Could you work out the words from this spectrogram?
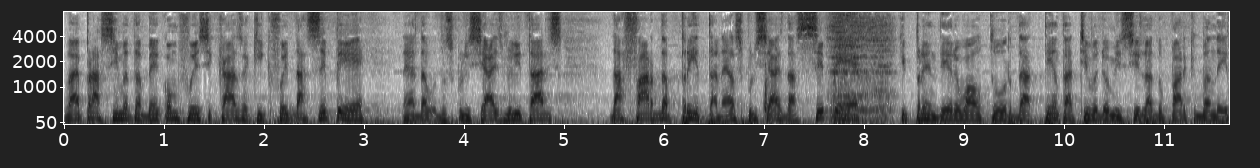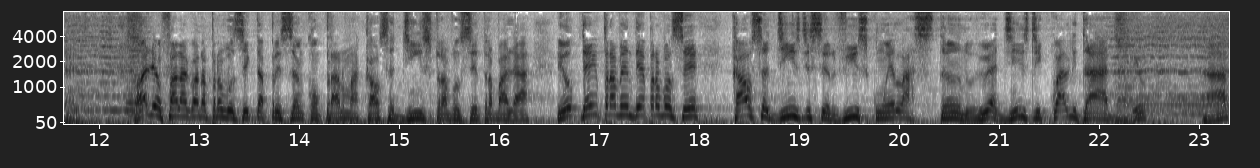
Vai para cima também, como foi esse caso aqui que foi da CPE, né? Da, dos policiais militares da farda preta, né? Os policiais da CPE que prenderam o autor da tentativa de homicídio lá do Parque Bandeirante. Olha, eu falo agora para você que tá precisando comprar uma calça jeans para você trabalhar. Eu tenho para vender para você calça jeans de serviço com elastano, viu? É jeans de qualidade, viu? Tá?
